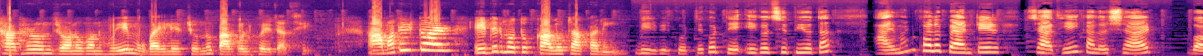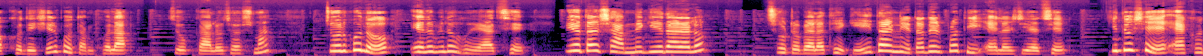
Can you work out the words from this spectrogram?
সাধারণ জনগণ হয়ে মোবাইলের জন্য পাগল হয়ে যাচ্ছি। আমাদের তো আর এদের মতো কালো টাকা নেই। বিড়বিড় করতে করতে এগোচ্ছে প্রিয়তা। আয়মান কালো প্যান্টের সাথে কালো শার্ট, বক্ষ দেশের বোতাম খোলা, চোখ কালো চশমা, চুলগুলো এলোমেলো হয়ে আছে। প্রিয়তার সামনে গিয়ে দাঁড়াল। ছোটবেলা থেকেই তার নেতাদের প্রতি অ্যালার্জি আছে, কিন্তু সে এখন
